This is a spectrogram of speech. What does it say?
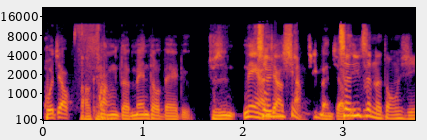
或叫 fundamental value，就是那样价值，基本叫真正的东西，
